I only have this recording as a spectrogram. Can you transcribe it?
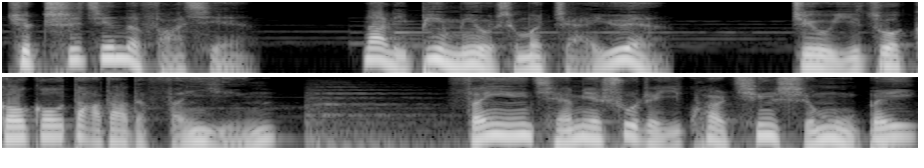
却吃惊地发现那里并没有什么宅院，只有一座高高大大的坟茔。坟茔前面竖着一块青石墓碑，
